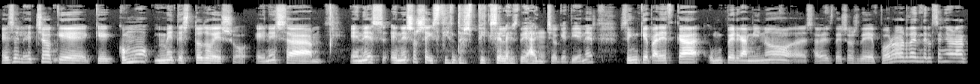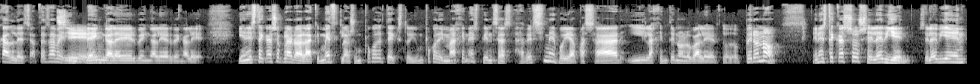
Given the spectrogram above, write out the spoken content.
es el hecho que, que cómo metes todo eso en, esa, en, en esos 600 píxeles de ancho que tienes sin que parezca un pergamino, ¿sabes? De esos de por orden del señor alcalde, se hace saber y venga a leer, venga a leer, venga a leer. Y en este caso, claro, a la que mezclas un poco de texto y un poco de imágenes, piensas, a ver si me voy a pasar y la gente no lo va a leer todo. Pero no. En este caso se lee bien, se lee bien,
